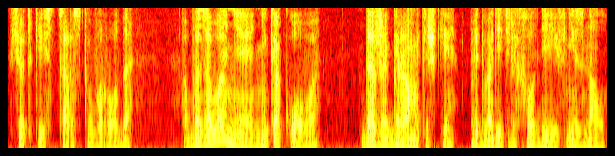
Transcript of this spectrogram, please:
все-таки из царского рода, образования никакого — даже грамотишки предводитель халдеев не знал.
